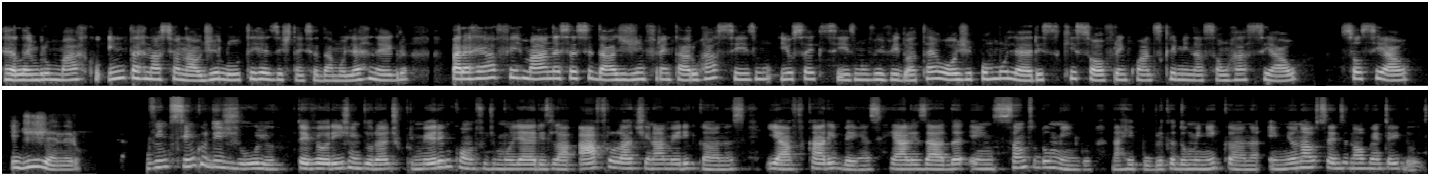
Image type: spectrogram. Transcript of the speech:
relembra o Marco Internacional de Luta e Resistência da Mulher Negra para reafirmar a necessidade de enfrentar o racismo e o sexismo vivido até hoje por mulheres que sofrem com a discriminação racial, social e de gênero. O 25 de julho teve origem durante o primeiro encontro de mulheres afro-latino-americanas e afro-caribenhas, realizada em Santo Domingo, na República Dominicana, em 1992.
